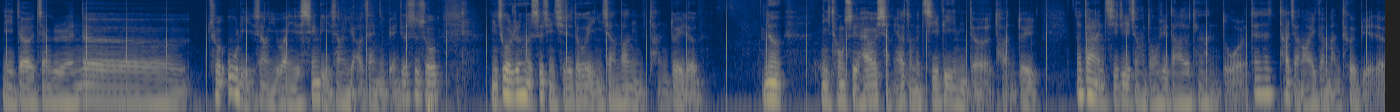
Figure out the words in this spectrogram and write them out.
你的整个人的除物理上以外，你的心理上也要在那边，就是说你做任何事情其实都会影响到你的团队的，那。你同时还要想要怎么激励你的团队，那当然激励这种东西大家都听很多了，但是他讲到一个蛮特别的，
